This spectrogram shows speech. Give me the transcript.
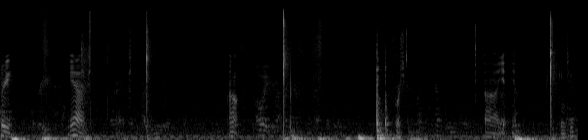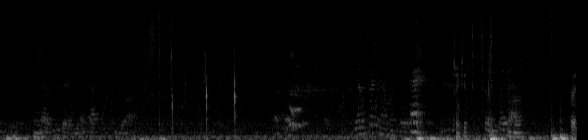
Three. Yeah. Oh. Force. Uh, yeah, yeah. Game two. Mm. Swing two. Mhm. Go ahead.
